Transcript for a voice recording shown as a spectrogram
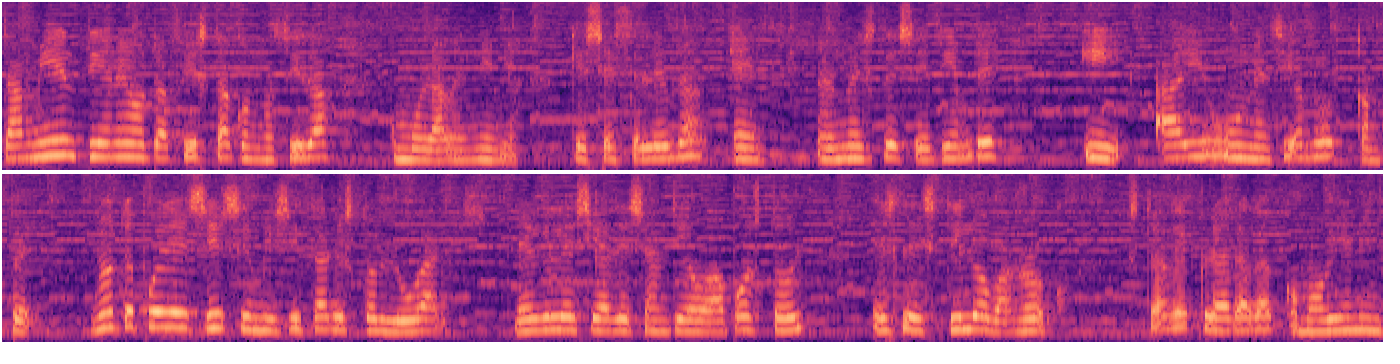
También tiene otra fiesta conocida como la vendimia, que se celebra en el mes de septiembre y hay un encierro campero. No te puedes ir sin visitar estos lugares. La iglesia de Santiago Apóstol es de estilo barroco. Está declarada como bien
